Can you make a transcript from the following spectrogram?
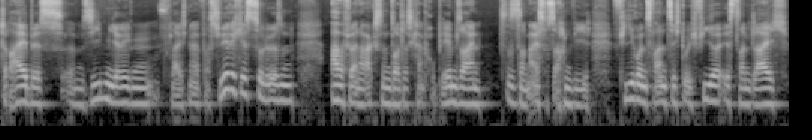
drei- bis ähm, siebenjährigen vielleicht noch etwas schwierig ist zu lösen, aber für einen Erwachsenen sollte es kein Problem sein. Das ist dann meist so Sachen wie 24 durch 4 ist dann gleich,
